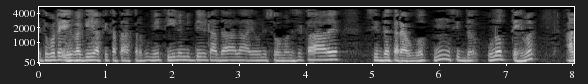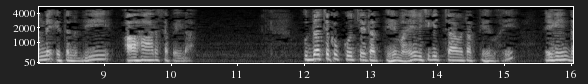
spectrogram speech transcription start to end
එතකොට ඒ වගේ අපි කතා කරමු. මේ තීන මිද්දේට අදාළ අයෝනිසෝ මනසිකාරය සිද්ධ කරවුවොත් සිද්ධ වුණොත් එහෙම අන්න එතනදී ආහාර සැපයිලා උද්දච්ච කුක්කුච්චයටත් එහෙමයි විචිකිච්ඡාවටත් එහෙමයි ඒකින්ද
